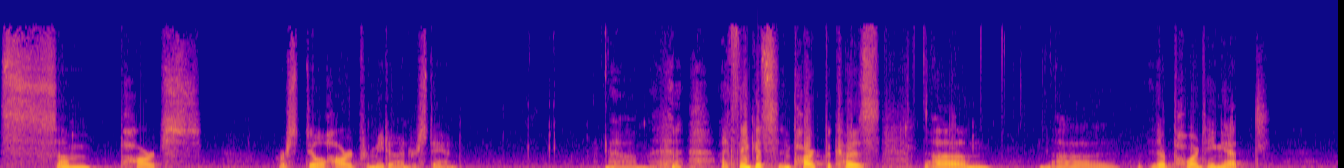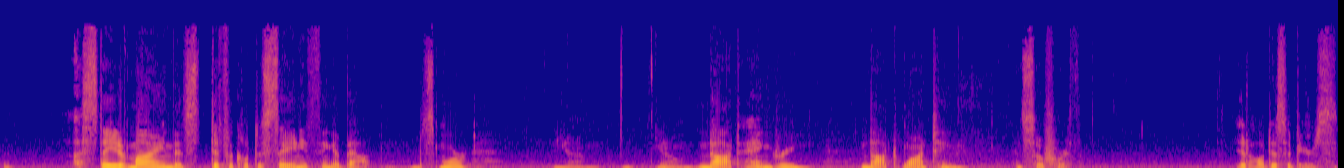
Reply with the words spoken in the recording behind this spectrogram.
some parts are still hard for me to understand. Um, I think it's in part because um, uh, they're pointing at a state of mind that's difficult to say anything about. It's more, you know, you know, not angry, not wanting, and so forth. It all disappears.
